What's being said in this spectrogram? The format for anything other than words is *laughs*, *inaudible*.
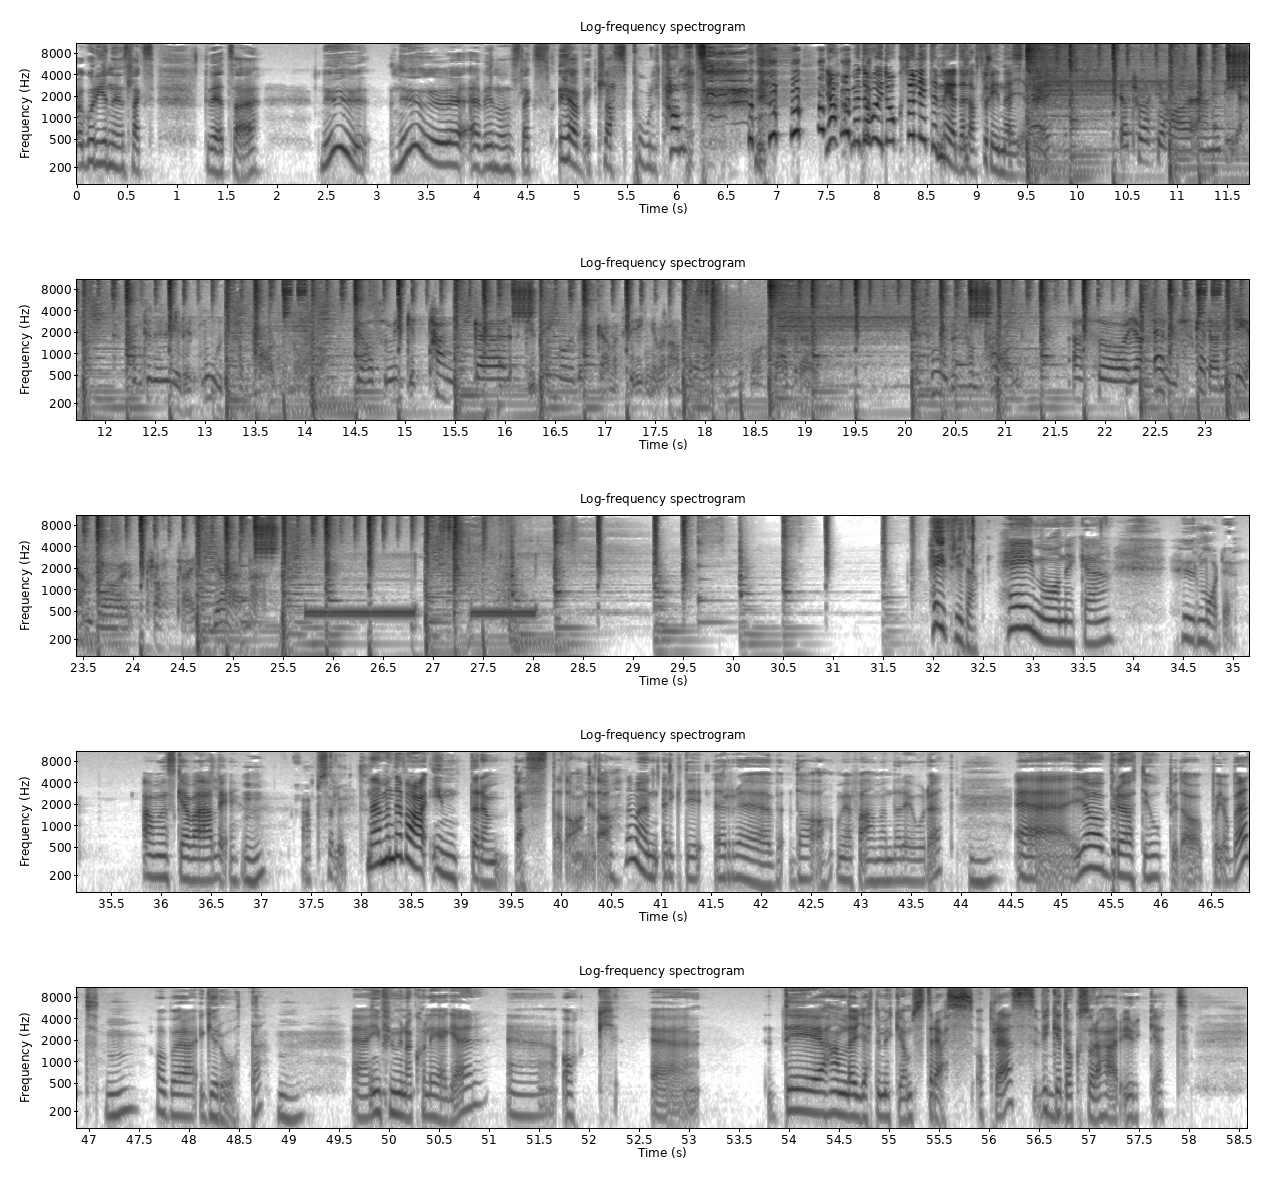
Jag går in i en slags, du vet så här, nu, nu är vi någon slags överklasspooltant. Ja, men du har ju också lite medelhavskvinna i dig. Jag tror att jag har en idé. Kontinuerligt mordsamtal med någon. Jag har så mycket tankar, typ en gång i veckan, att vi ringer varandra och, pladdrar. Ett mordsamtal. Alltså, jag älskar den idén. Jag pratar gärna. Hej Frida! Hej Monica. Hur mår du? Ja, men ska jag vara ärlig? Mm, absolut. Nej, men det var inte den bästa dagen idag. Det var en riktig rövdag, om jag får använda det ordet. Mm. Eh, jag bröt ihop idag på jobbet Mm. och började gråta Mm. eh, inför mina kollegor. Eh, och eh, det handlar ju jättemycket om stress och press, vilket också det här yrket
